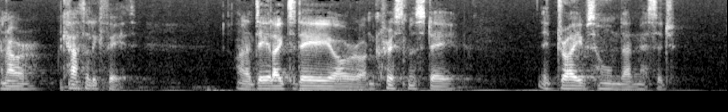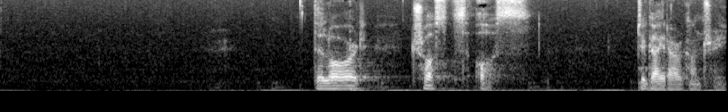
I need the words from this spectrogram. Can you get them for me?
And our Catholic faith on a day like today or on Christmas Day, it drives home that message. The Lord trusts us to guide our country.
